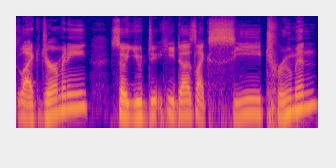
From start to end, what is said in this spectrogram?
like Germany so you do he does like see Truman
